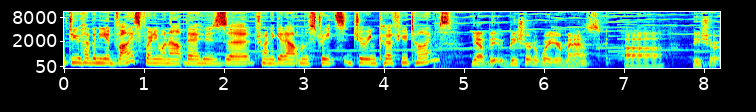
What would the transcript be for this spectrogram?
do you have any advice for anyone out there who's uh, trying to get out on the streets during curfew times? Yeah, be, be sure to wear your mask. Uh, be sure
